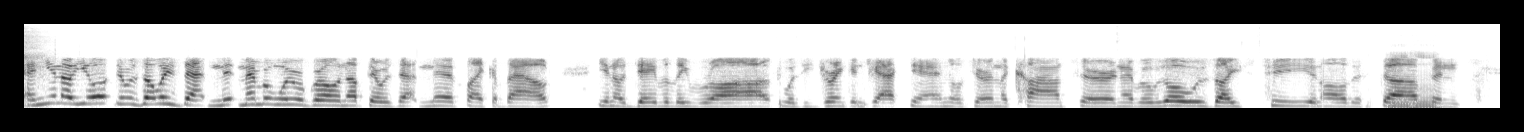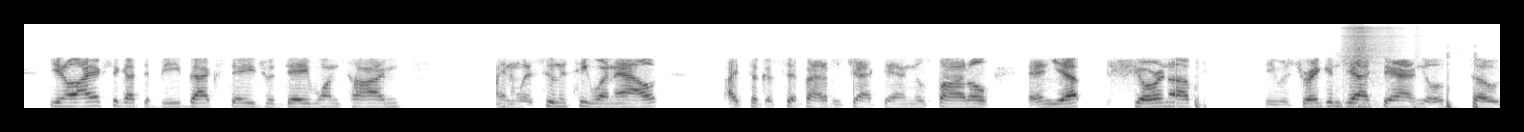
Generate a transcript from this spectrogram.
And you know, you there was always that. myth- Remember when we were growing up, there was that myth like about you know David Lee Roth was he drinking Jack Daniels during the concert, and everyone was oh iced tea and all this stuff. Mhm. And you know, I actually got to be backstage with Dave one time, and as soon as he went out, I took a sip out of his Jack Daniels bottle, and yep, sure enough, he was drinking Jack Daniels. So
